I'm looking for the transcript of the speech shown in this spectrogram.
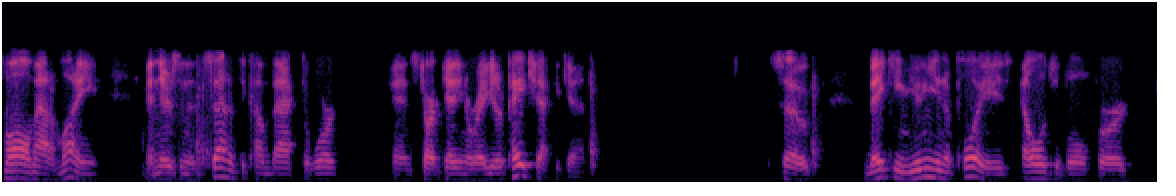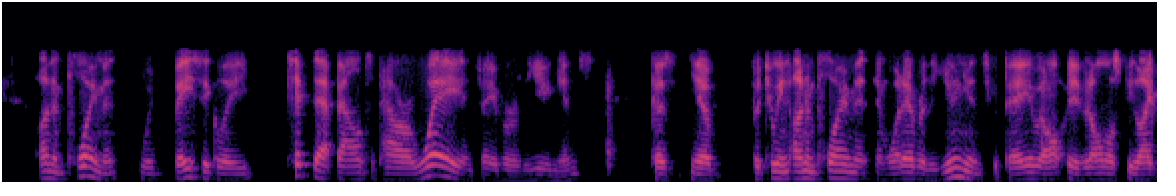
small amount of money, and there's an incentive to come back to work and start getting a regular paycheck again. So, making union employees eligible for unemployment would basically tip that balance of power away in favor of the unions because, you know, between unemployment and whatever the unions could pay, it would almost be like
